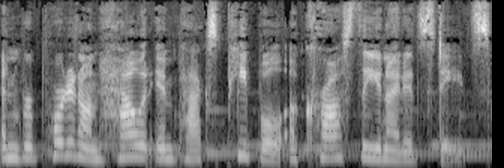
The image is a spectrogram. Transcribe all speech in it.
and reported on how it impacts people across the United States.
